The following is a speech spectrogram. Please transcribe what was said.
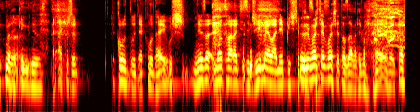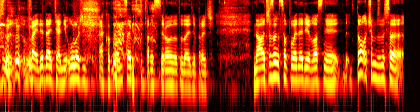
breaking news. Akože Kľud, ľudia, kľud, hej. Už neza, neotvárajte si Gmail a nepíšte. Môžete, môžete to zavrieť. Hej, hej, každý, fajn, nedajte ani uložiť ako koncept, proste rovno to dajte preč. No ale čo som chcel povedať je vlastne to, o čom sme sa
